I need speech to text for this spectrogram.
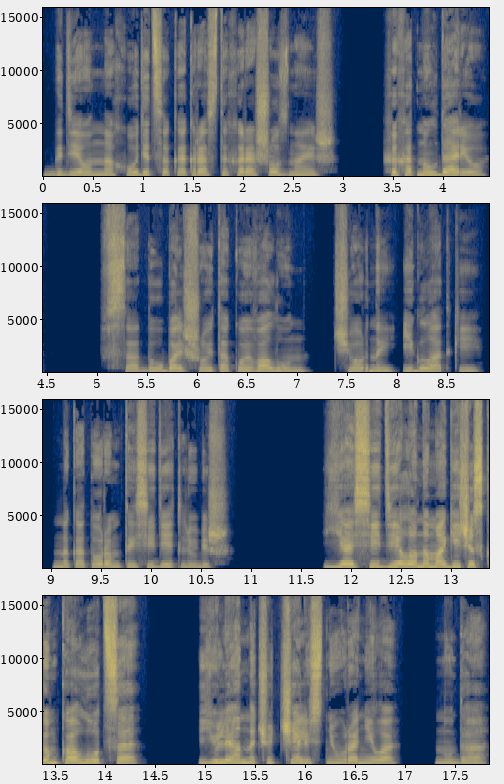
«Где он находится, как раз ты хорошо знаешь», — хохотнул Дарио. «В саду большой такой валун, черный и гладкий, на котором ты сидеть любишь». «Я сидела на магическом колодце?» Юлианна чуть челюсть не уронила. «Ну да,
